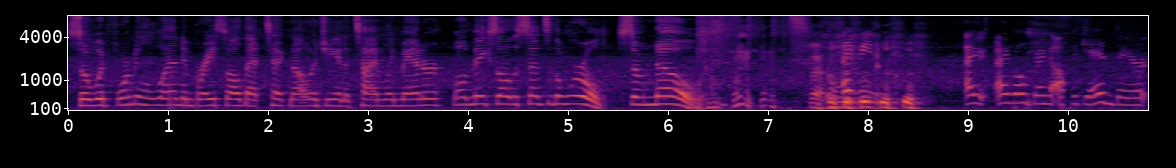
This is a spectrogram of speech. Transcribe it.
So would Formula One embrace all that technology in a timely manner? Well, it makes all the sense in the world. So no. So I mean, I I will bring it up again. Their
